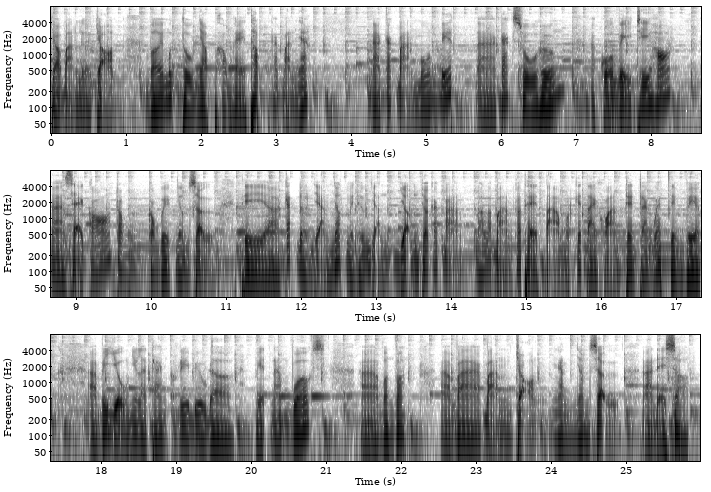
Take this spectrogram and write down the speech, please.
cho bạn lựa chọn với mức thu nhập không hề thấp các bạn nhé. À, các bạn muốn biết à, các xu hướng À, của vị trí hot à, sẽ có trong công việc nhân sự. Thì à, cách đơn giản nhất mình hướng dẫn dẫn cho các bạn đó là bạn có thể tạo một cái tài khoản trên trang web tìm việc à, ví dụ như là trang Rebuilder, Vietnam Works à, vân vân. À, và bạn chọn ngành nhân sự à, để search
